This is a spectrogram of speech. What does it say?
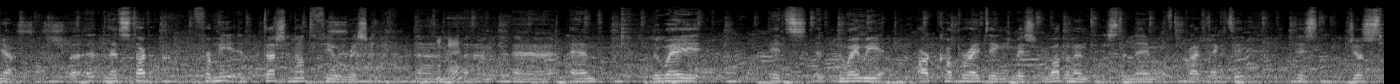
Yeah, uh, let's start. For me, it does not feel risky, um, Okay. um, uh, and the way it's the way we are cooperating with Waterland is the name of the private equity is just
